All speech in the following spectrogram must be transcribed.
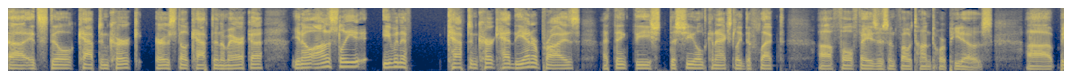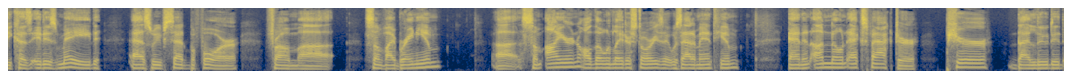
uh, it's still Captain Kirk or still Captain America. You know, honestly, even if Captain Kirk had the Enterprise, I think the the shield can actually deflect uh, full phasers and photon torpedoes uh, because it is made, as we've said before, from uh, some vibranium, uh, some iron, although in later stories it was adamantium, and an unknown X factor, pure diluted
